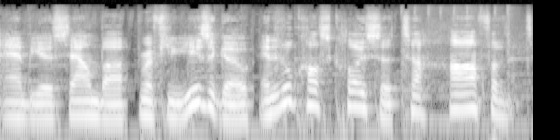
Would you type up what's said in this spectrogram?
Ambeo soundbar from a few years ago, and it'll cost closer to half of it.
